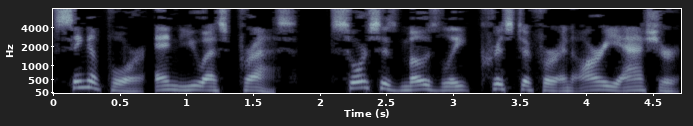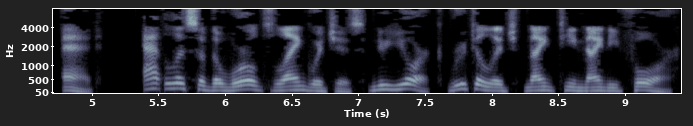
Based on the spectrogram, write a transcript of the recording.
Singapore, NUS Press. Sources Moseley, Christopher and Ari Asher, ed. Atlas of the World's Languages, New York, Routledge, 1994.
